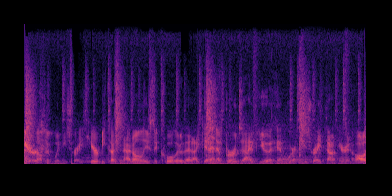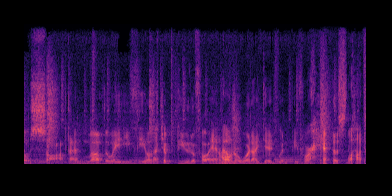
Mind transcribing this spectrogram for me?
here. I love it when he's right here because not only is it cooler that I get a bird's eye view of him where he's right down here and oh, soft. I love the way he feels. Such a beautiful animal. I don't know what I did when before I had a sloth,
